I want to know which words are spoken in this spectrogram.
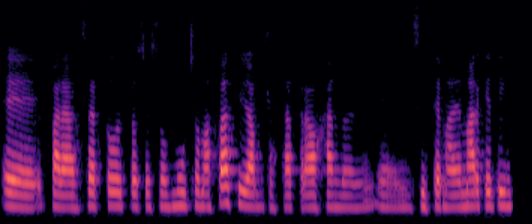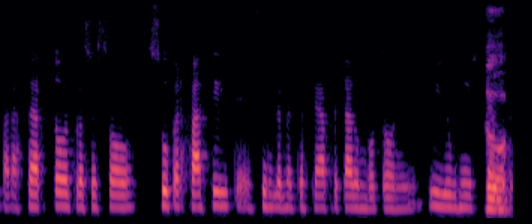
eh, para hacer todo el proceso mucho más fácil. Vamos a estar trabajando en, en sistema de marketing para hacer todo el proceso súper fácil, que simplemente sea apretar un botón y, y unirse al So-.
